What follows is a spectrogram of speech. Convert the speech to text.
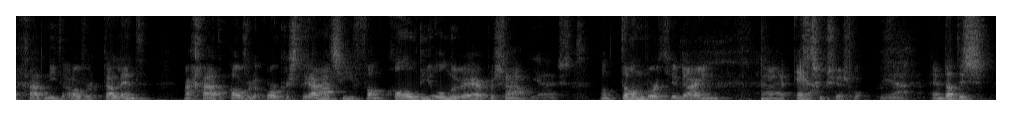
gaat niet over talent, maar gaat over de orchestratie van al die onderwerpen samen. Juist. Want dan word je daarin eh, echt succesvol. Ja. En dat is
